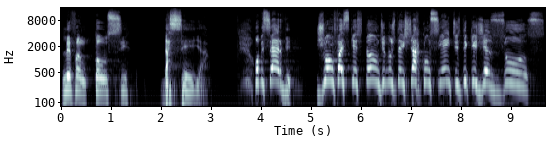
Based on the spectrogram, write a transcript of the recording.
levantou-se da ceia. Observe, João faz questão de nos deixar conscientes de que Jesus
